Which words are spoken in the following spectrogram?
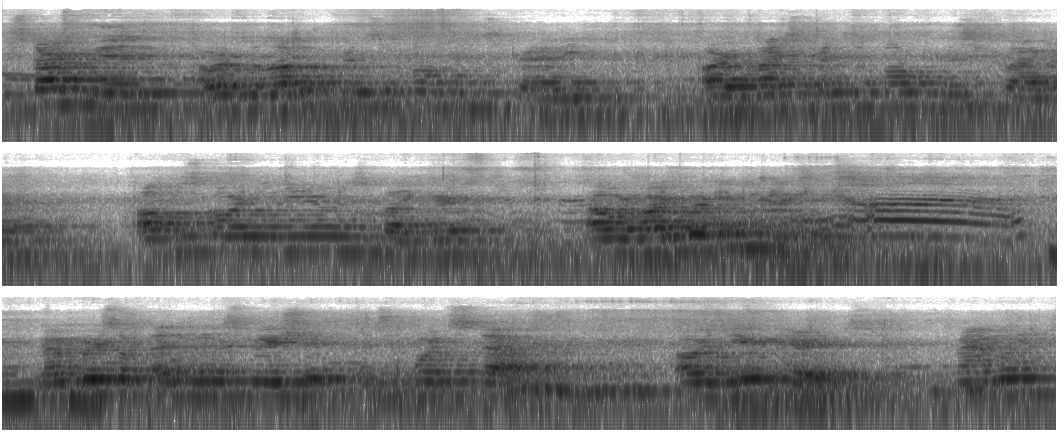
To start with, our beloved principal, Mrs. Crabby, our vice principal, Ms. Flagger, office coordinator, Ms. Biker, our hardworking teachers, members of administration and support staff, our dear parents, family,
